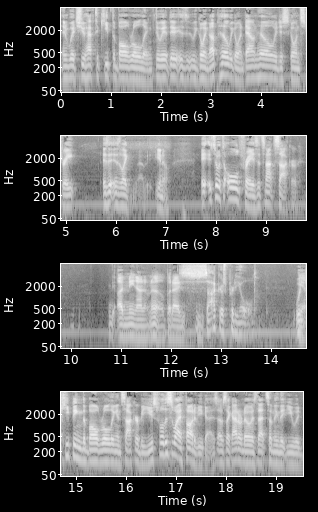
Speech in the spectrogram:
in which you have to keep the ball rolling. Do we is we going uphill? We going downhill? We just going straight? Is it is it like you know? It, so it's an old phrase. It's not soccer. I mean, I don't know, but I Soccer's pretty old. Would Yeah. keeping the ball rolling in soccer be useful? This is why I thought of you guys. I was like, I don't know, is that something that you would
